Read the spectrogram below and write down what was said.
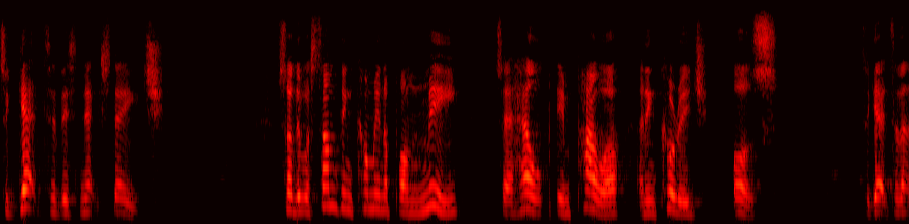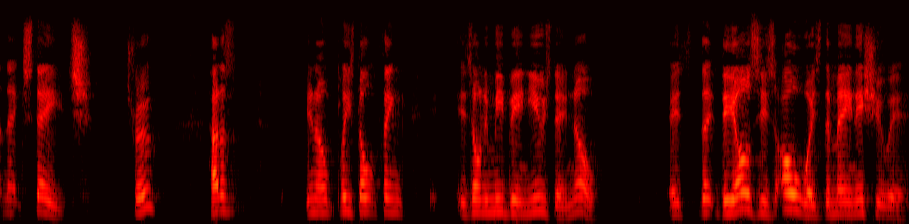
to get to this next stage. So there was something coming upon me to help empower and encourage us to get to that next stage. True? How does, you know, please don't think it's only me being used here. No. It's the, the us is always the main issue here.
